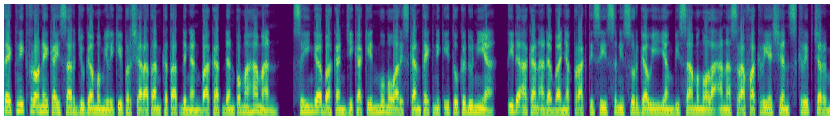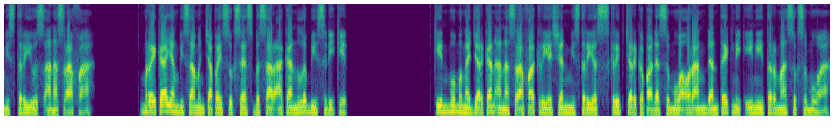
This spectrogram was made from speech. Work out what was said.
Teknik Trone Kaisar juga memiliki persyaratan ketat dengan bakat dan pemahaman, sehingga bahkan jika Kinmu mewariskan teknik itu ke dunia, tidak akan ada banyak praktisi seni surgawi yang bisa mengolah Anasrafa Creation Scripture misterius Anasrafa. Mereka yang bisa mencapai sukses besar akan lebih sedikit. Kinmu mengajarkan Anasrafa Creation Mysterious Scripture kepada semua orang dan teknik ini termasuk semua.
